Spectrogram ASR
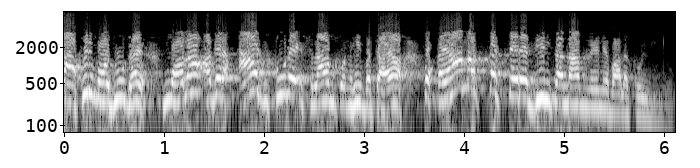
کافر موجود ہے مولا اگر آج تو نے اسلام کو نہیں بتایا تو قیامت تک تیرے دین کا نام لینے والا کوئی نہیں ہوگا۔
